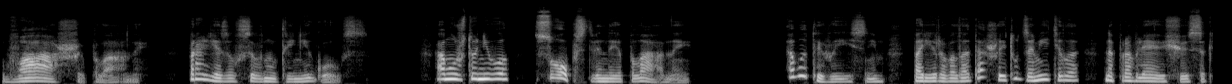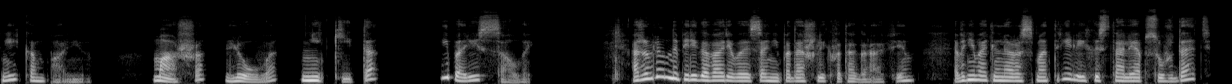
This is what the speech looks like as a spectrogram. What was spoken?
ваши планы, — прорезался внутренний голос. — А может, у него собственные планы? — А вот и выясним, — парировала Даша и тут заметила направляющуюся к ней компанию. Маша, Лева, Никита и Борис с Аллой. Оживленно переговариваясь, они подошли к фотографиям, внимательно рассмотрели их и стали обсуждать,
